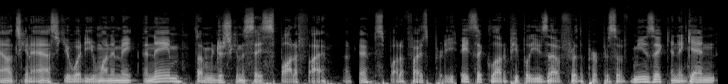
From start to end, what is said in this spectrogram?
Now it's going to ask you what do you want to make the name? So i'm just going to say spotify okay? Spotify is pretty basic. A lot of people use that for the purpose of music. And again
